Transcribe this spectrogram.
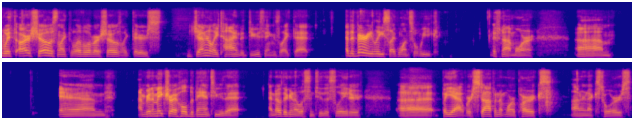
with our shows and like the level of our shows, like there's generally time to do things like that at the very least, like once a week, if not more. Um, and I'm gonna make sure I hold the band to that. I know they're gonna listen to this later. Uh, but yeah, we're stopping at more parks on our next tours.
